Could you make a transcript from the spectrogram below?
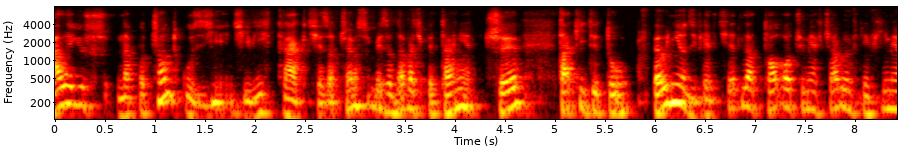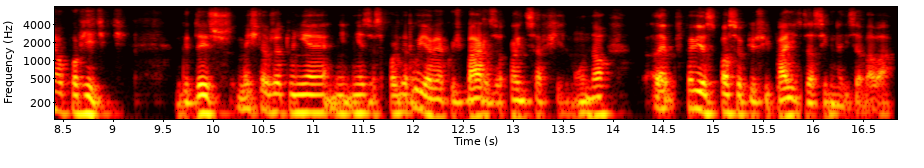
ale już na początku zdjęć i w ich trakcie zacząłem sobie zadawać pytanie, czy taki tytuł w pełni odzwierciedla to, o czym ja chciałbym w tym filmie opowiedzieć. Gdyż myślę, że tu nie, nie, nie zespoileruję jakoś bardzo końca filmu, no ale w pewien sposób już i pani zasygnalizowała.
